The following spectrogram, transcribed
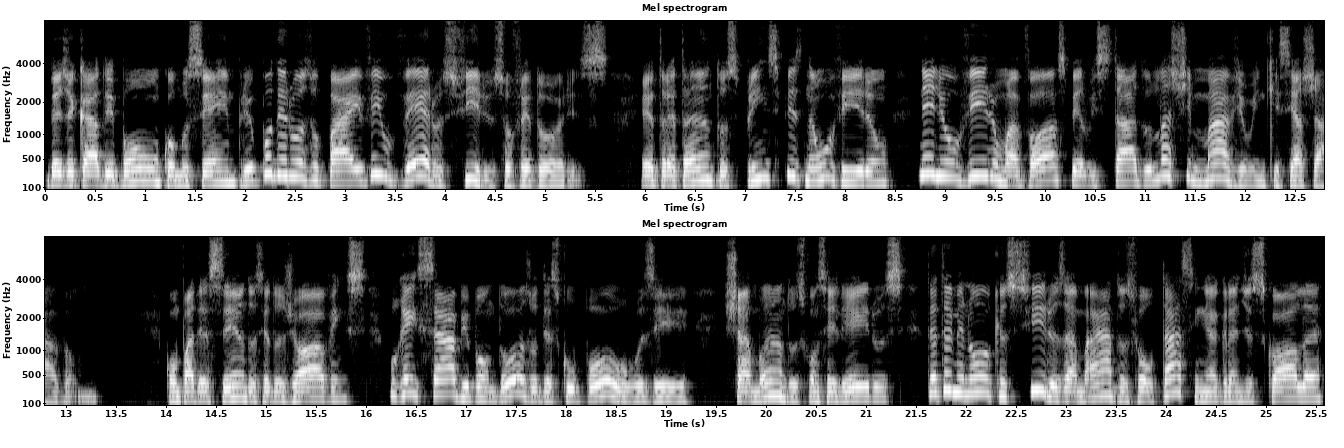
Dedicado e bom, como sempre, o poderoso pai veio ver os filhos sofredores. Entretanto, os príncipes não o viram, nele ouviram a voz pelo estado lastimável em que se achavam. Compadecendo-se dos jovens, o rei sábio e bondoso desculpou-os e, chamando os conselheiros, determinou que os filhos amados voltassem à grande escola,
